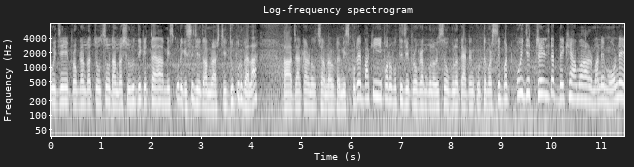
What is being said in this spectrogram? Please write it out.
ওই যে প্রোগ্রামটা চলছে, ওটা আমরা শুরুর দিকেরটা মিস করে গেছি, যেহেতু আমরা আসছি দুপুরবেলা। যার কারণে হচ্ছে আমরা ওটা মিস করে বাকি পরবর্তী যে প্রোগ্রামগুলো হয়েছে, ওগুলোতে অ্যাটেন্ড করতে পারছি। বাট ওই যে ট্রেলটা দেখে আমার মানে মনে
